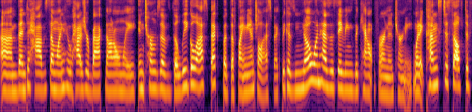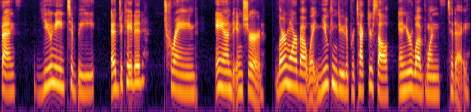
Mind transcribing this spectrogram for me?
um, than to have someone who has your back not only in terms of the legal aspect but the financial aspect because no one has a savings account for an attorney. When it comes to self-defense you need to be educated trained and insured. Learn more about what you can do to protect yourself and your loved ones today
